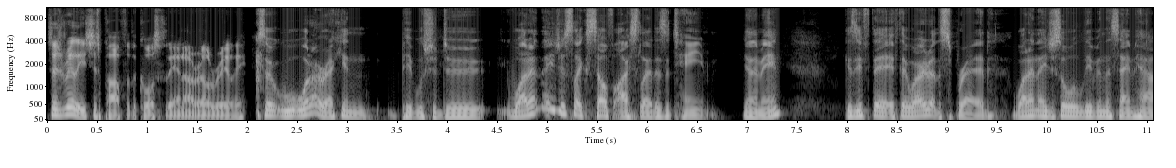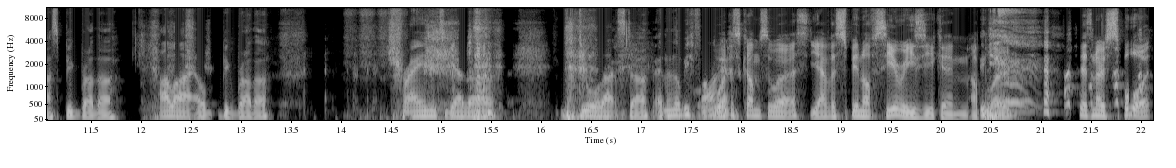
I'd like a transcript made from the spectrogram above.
So it's really it's just par for the course for the NRL, really. So what I reckon people should do, why don't they just like self isolate as a team? You know what I mean? Because if they're if they're worried about the spread, why don't they just all live in the same house, Big Brother, a la Big Brother, train together, do all that stuff, and then they'll be fine. Worst comes to worst, you have a spin off series you can upload. There's no sport.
